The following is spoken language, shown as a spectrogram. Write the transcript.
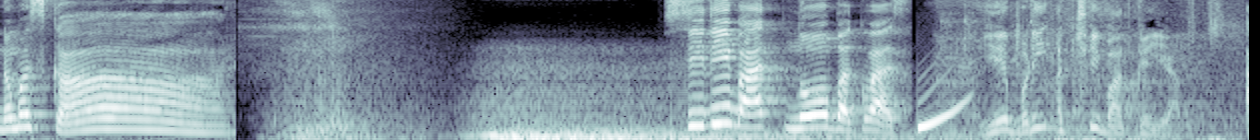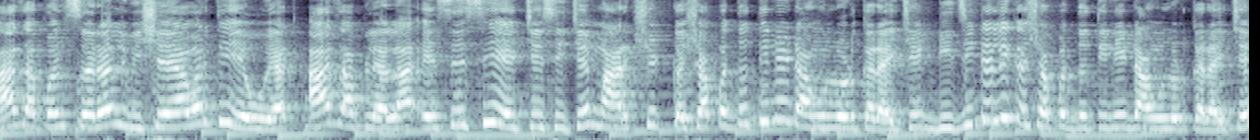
नमस्कार. सीधी बात नो बकवास. ये बड़ी अच्छी बात कही आप। आज आपण सरळ विषयावरती येऊयात. आज आपल्याला एस एस सी एच एस सीचे मार्कशीट कशा पद्धतीने डाउनलोड करायचे डिजिटली कशा पद्धतीने डाउनलोड करायचे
